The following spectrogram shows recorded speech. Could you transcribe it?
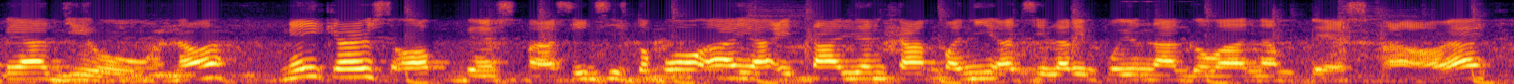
Piaggio, no? Makers of Vespa. Since ito po ay uh, Italian company at sila rin po yung nagawa ng Vespa. Alright?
